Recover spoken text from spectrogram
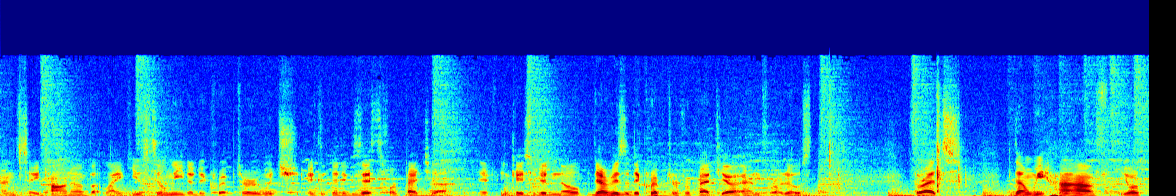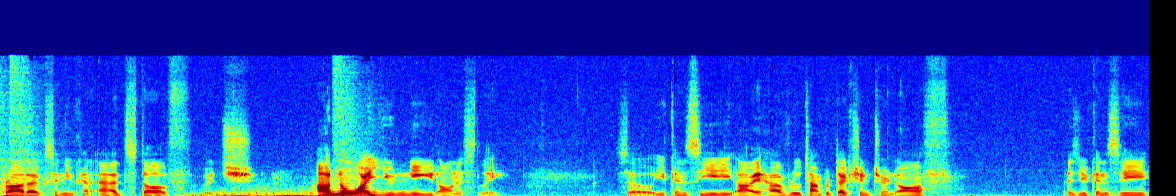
and Satana, but like you still need a decryptor, which it exists for Petya. If in case you didn't know, there is a decryptor for Petya and for those threats. Then we have your products, and you can add stuff, which I don't know why you need honestly. So you can see I have real-time protection turned off as you can see.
